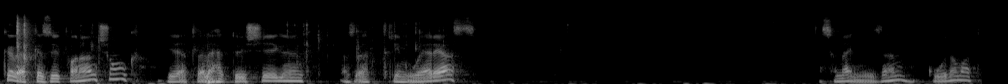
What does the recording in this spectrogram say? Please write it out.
Következő parancsunk, illetve lehetőségünk az a trim URLs. Ezt ha megnézem kódomat,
